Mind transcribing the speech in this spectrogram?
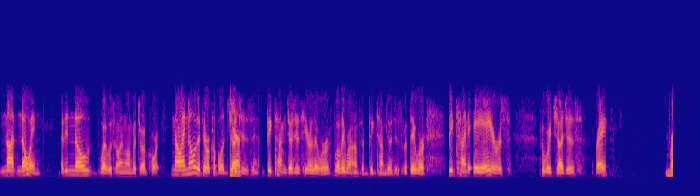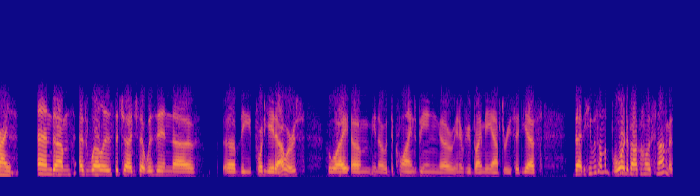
not knowing. I didn't know what was going on with drug court. Now i know that there were a couple of judges and big time judges here that were well they weren't they're big time judges but they were big time AAers who were judges, right? Right. And um as well as the judge that was in uh uh the 48 hours who I um you know declined being uh, interviewed by me after he said yes that he was on the board of Alcoholics Anonymous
